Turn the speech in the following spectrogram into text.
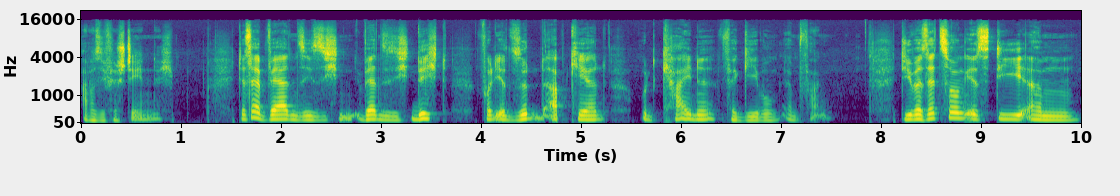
aber sie verstehen nicht. Deshalb werden sie sich, werden sie sich nicht von ihren Sünden abkehren und keine Vergebung empfangen. Die Übersetzung ist die ähm,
